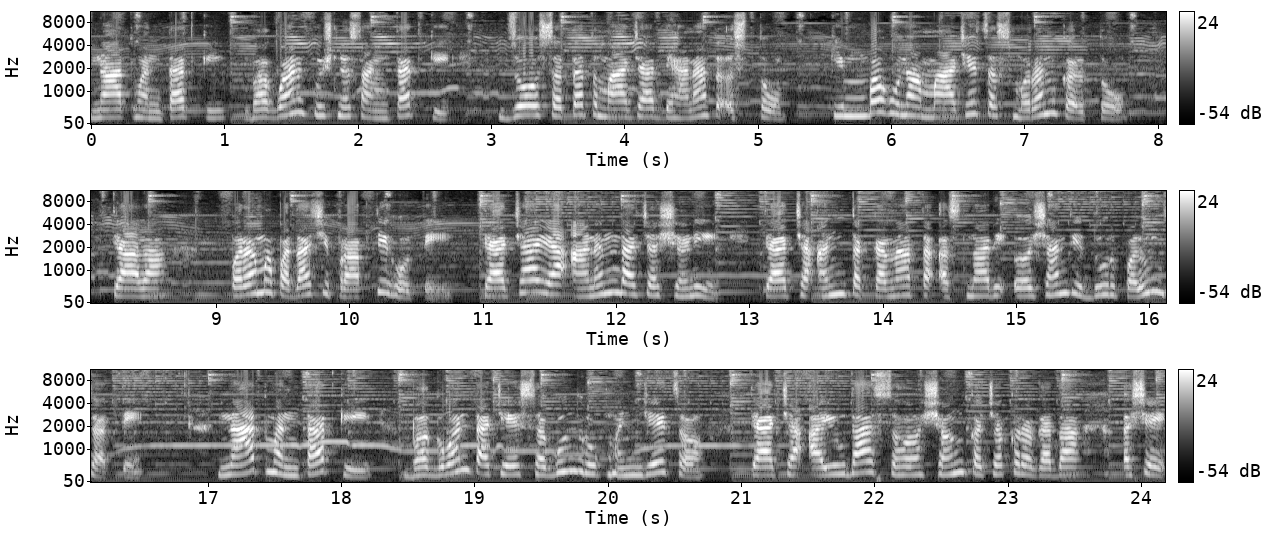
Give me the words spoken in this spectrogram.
नाथ म्हणतात की भगवान कृष्ण सांगतात की जो सतत माझ्या ध्यानात असतो किंबहुना माझेच स्मरण करतो त्याला परमपदाची प्राप्ती होते. त्याच्या या आनंदाच्या क्षणी त्याच्या अंतकरणात असणारी अशांती दूर पळून जाते. नाथ म्हणतात की भगवंताचे सगुण रूप म्हणजेच त्याच्या आयुधासह शंख चक्र गदा असे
